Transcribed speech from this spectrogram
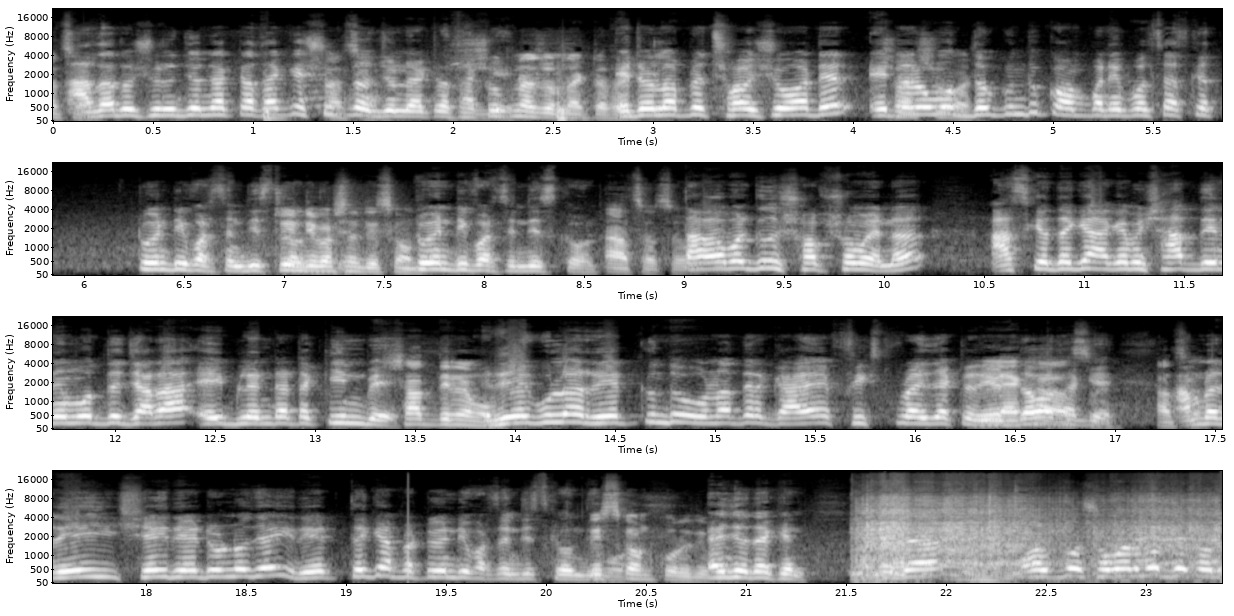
আচ্ছা। আদা রসুনের জন্য একটা থাকে শুকনোর জন্য একটা থাকে। শুকনার জন্য একটা থাকে। এটা হলো আপনার ছয়শো ওয়াটের এটার 600 মধ্যেও কিন্তু কোম্পানি বলছে আজকে twenty percent discount 20% discount। Twenty percent discount আচ্ছা আচ্ছা তাও আবার কিন্তু সব সময় না। আজকে থেকে আগামী সাত দিনের মধ্যে যারা এই ব্লেন্ডারটা কিনবে সাত দিনের মধ্যে। রেগুলার রেট কিন্তু ওনাদের গায়ে ফিক্সড প্রাইস একটা রেট দেওয়া। থাকে। আচ্ছা। আমরা এই সেই রেট অনুযায়ী রেট থেকে আমরা টোয়েন্টি পার্সেন্ট ডিসকাউন্ট ডিসকাউন্ট করে দিব। এই যে দেখেন এটা অল্প সময়ের মধ্যে কত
